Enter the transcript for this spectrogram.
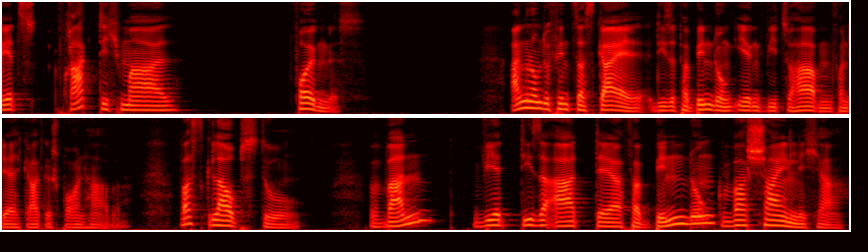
jetzt frag dich mal Folgendes. Angenommen, du findest das geil, diese Verbindung irgendwie zu haben, von der ich gerade gesprochen habe. Was glaubst du, Wann wird diese Art der Verbindung wahrscheinlicher?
